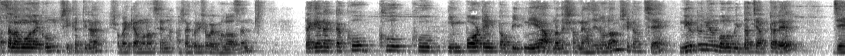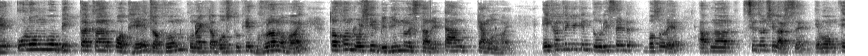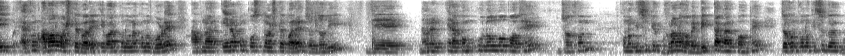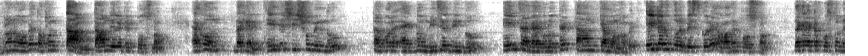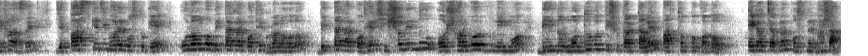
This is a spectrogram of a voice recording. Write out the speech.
আসসালামু আলাইকুম, শিক্ষার্থীরা, সবাই কেমন আছেন? আশা করি সবাই ভালো আছেন। দেখেন, একটা খুব খুব খুব ইম্পর্টেন্ট টপিক নিয়ে আপনাদের সামনে হাজির হলাম। সেটা হচ্ছে নিউটনিয়ান বলবিদ্যা চ্যাপ্টারের যে উলম্ব বৃত্তাকার পথে যখন কোনো একটা বস্তুকে ঘোরানো হয়, তখন রশির বিভিন্ন স্থানে টান কেমন হয়? এখান থেকে কিন্তু রিসেন্ট বছরে আপনার সৃজনশীল আসছে এবং এই এখন আবারও আসতে পারে। এবার কোনো না কোনো বোর্ডে আপনার এরকম প্রশ্ন আসতে পারে যদি যে ধরেন এরকম উলম্ব পথে যখন কোনো কিছুকে ঘোরানো হবে, বৃত্তাকার পথে যখন কোনো কিছুকে ঘোরানো হবে, তখন টান টান রিলেটেড প্রশ্ন। এখন দেখেন, এই যে শীর্ষবিন্দু, তারপরে একদম নিচের বিন্দু, এই জায়গাগুলোতে টান কেমন হবে? এইটার উপরে বেস করে আমাদের প্রশ্ন। দেখেন একটা প্রশ্ন লেখা আছে যে পাঁচ কেজি ভরের বস্তুকে উলম্ব বৃত্তাকার পথে ঘোরানো হলো। বৃত্তাকার পথের শীর্ষবিন্দু ও সর্বনিম্ন বিন্দুর মধ্যবর্তী সুতার টানের পার্থক্য কত? এটা হচ্ছে আপনার প্রশ্নের ভাষা।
